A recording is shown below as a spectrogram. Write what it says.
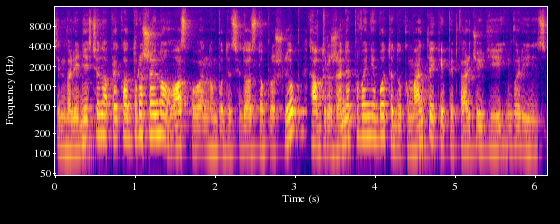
з інвалідністю, наприклад, дружину, у вас повинно бути свідоцтво про шлюб, а в дружини повинні бути документи, які підтверджують її інвалідність.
